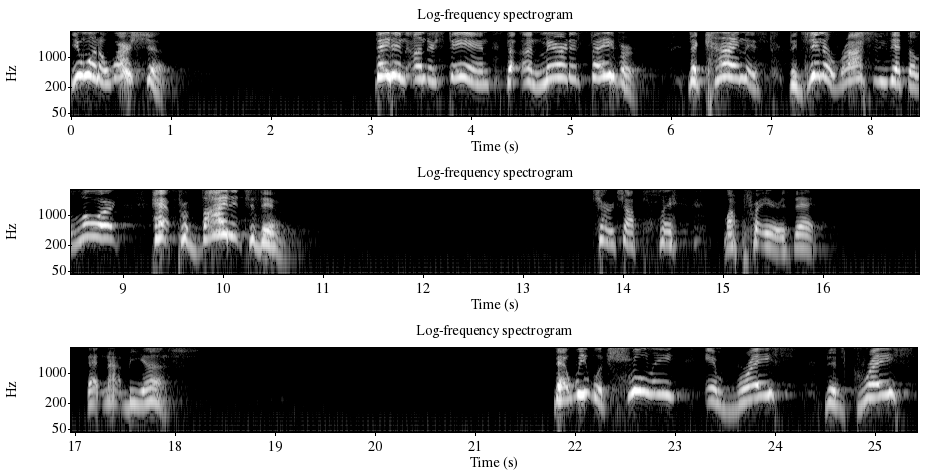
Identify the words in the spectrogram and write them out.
you want to worship. They didn't understand the unmerited favor, the kindness, the generosity that the Lord had provided to them. Church, I plan, my prayer is that that not be us. That we would truly embrace this grace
